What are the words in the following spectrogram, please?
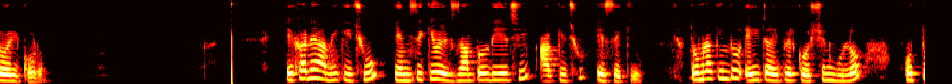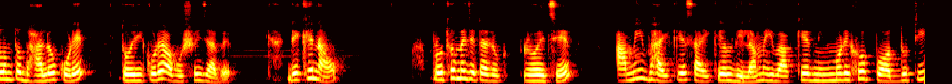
তৈরি করো। এখানে আমি কিছু এমসিকিউ এক্সাম্পল দিয়েছি আর কিছু এসএকিউ তোমরা কিন্তু এই টাইপের কোয়েশ্চেনগুলো অত্যন্ত ভালো করে তৈরি করে অবশ্যই যাবে। দেখে নাও, প্রথমে যেটা রয়েছে, আমি ভাইকে সাইকেল দিলাম, এই বাক্যের নিম্নরেখ পদ দুটি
